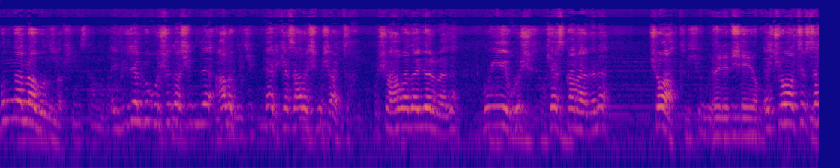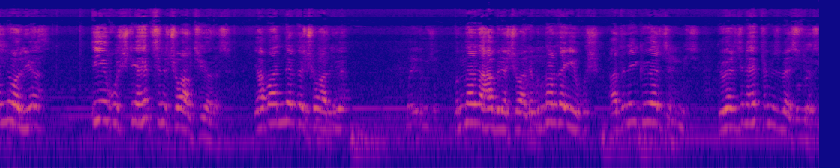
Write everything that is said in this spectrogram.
Bunlarla bulunur. E, güzel bir kuşu da şimdi alıp herkes alışmış artık. Kuşu havada görmeden bu iyi kuş kes kanadını çoğalt. Öyle bir şey yok. E çoğaltırsan ne oluyor? İyi kuş diye hepsini çoğaltıyoruz. Yabaniler de çoğalıyor. Bunlar da habire çoğalıyor. Bunlar da iyi kuş. Adı ne? Güvercin. Güvercini hepimiz besliyoruz.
